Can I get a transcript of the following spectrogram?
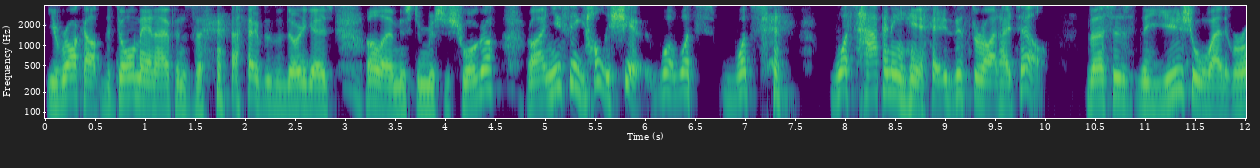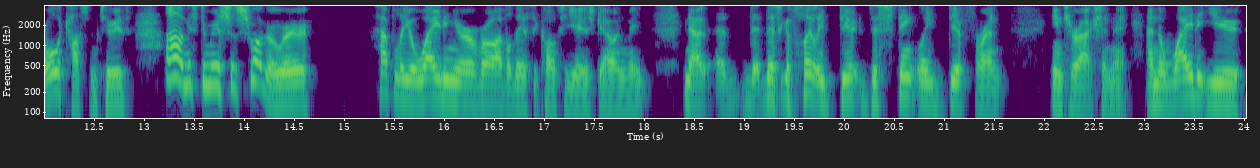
You rock up, the doorman opens the, opens the door and he goes, hello, Mr. and Mrs. Schwager, right? And you think, holy shit, what, what's, what's, what's happening here? Is this the right hotel? Versus the usual way that we're all accustomed to is, ah, oh, Mr. Mrs. Schwager, we're happily awaiting your arrival. There's the concierge, go and meet. You know, uh, th- there's a completely di- distinctly different interaction there. And the way that you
